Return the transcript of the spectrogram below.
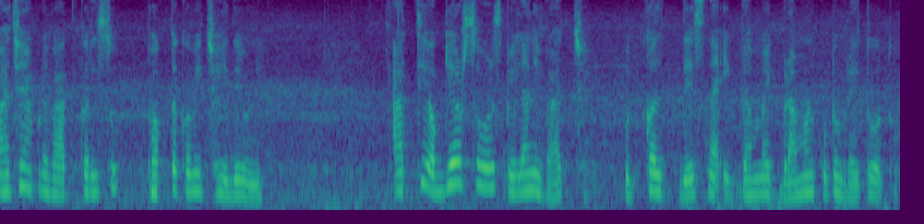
આજે આપણે વાત કરીશું ભક્ત કવિ જયદેવની. આજથી અગિયારસો વર્ષ પહેલાંની વાત છે. ઉત્કલ દેશના એક ગામમાં એક બ્રાહ્મણ કુટુંબ રહેતું હતું.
